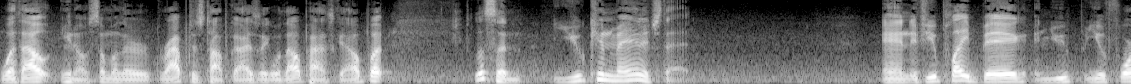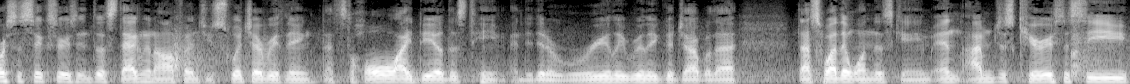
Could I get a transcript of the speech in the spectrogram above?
without you know some of their Raptors top guys, like without Pascal. But listen, you can manage that. And if you play big and you you force the Sixers into a stagnant offense, you switch everything. That's the whole idea of this team, and they did a really really good job with that. That's why they won this game. And I'm just curious to see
